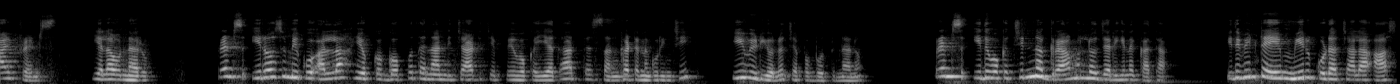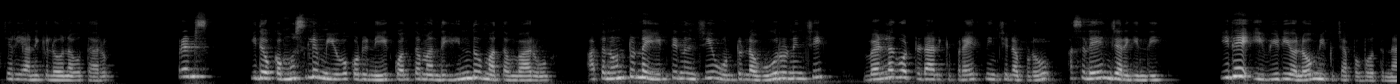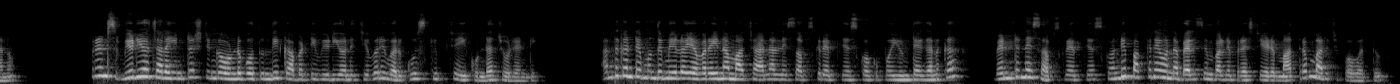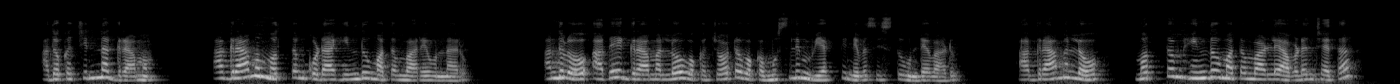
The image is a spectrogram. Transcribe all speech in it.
Hi friends ఎలా ఉన్నారు? Friends ఈరోజు మీకు అల్లాహ్ యొక్క గొప్పతనాన్ని చాటి చెప్పే ఒక యథార్థ సంఘటన గురించి ఈ వీడియోలో చెప్పబోతున్నాను. ఫ్రెండ్స్ ఇది ఒక చిన్న గ్రామంలో జరిగిన కథ. ఇది వింటే మీరు కూడా చాలా ఆశ్చర్యానికి లోనవుతారు. ఫ్రెండ్స్ ఇది ఒక ముస్లిం యువకుడిని కొంతమంది హిందూ మతం వారు అతను ఉంటున్న ఇంటి నుంచి ఉంటున్న ఊరు నుంచి వెళ్ళగొట్టడానికి ప్రయత్నించినప్పుడు అసలేం జరిగింది? ఇదే ఈ వీడియోలో మీకు చెప్పబోతున్నాను. ఫ్రెండ్స్ వీడియో చాలా ఇంట్రెస్టింగ్గా ఉండబోతుంది కాబట్టి వీడియోని చివరి వరకు స్కిప్ చేయకుండా చూడండి. అంతకంటే ముందు మీలో ఎవరైనా మా ఛానల్ని సబ్స్క్రైబ్ చేసుకోకపోయి ఉంటే గనక వెంటనే సబ్స్క్రైబ్ చేసుకోండి. పక్కనే ఉన్న బెల్ సింబల్ని ప్రెస్ చేయడం మాత్రం మర్చిపోవద్దు. అదొక చిన్న గ్రామం. ఆ గ్రామం మొత్తం కూడా హిందూ మతం వారే ఉన్నారు. అందులో అదే గ్రామంలో ఒక చోట ఒక ముస్లిం వ్యక్తి నివసిస్తూ ఉండేవాడు. ఆ గ్రామంలో మొత్తం హిందూ మతం వాళ్ళే అవడం చేత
